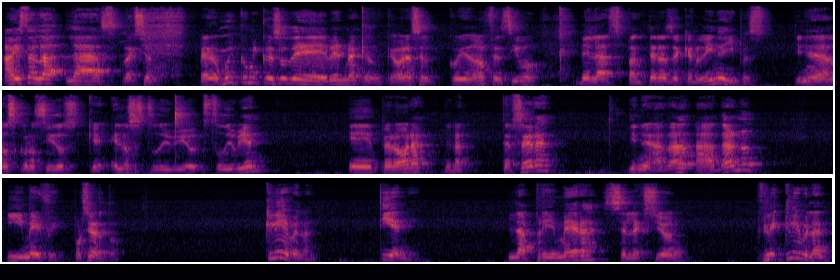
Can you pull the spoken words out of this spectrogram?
ahí están la- las reacciones. Pero muy cómico eso de Ben McAdoo, que ahora es el coordinador ofensivo de las Panteras de Carolina y pues tienen a dos conocidos que él los estudió, estudió bien. Eh, pero ahora, de la tercera, tiene a, a Darnold y Mayfield. Por cierto, Cleveland tiene la primera selección. Cle- Cleveland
